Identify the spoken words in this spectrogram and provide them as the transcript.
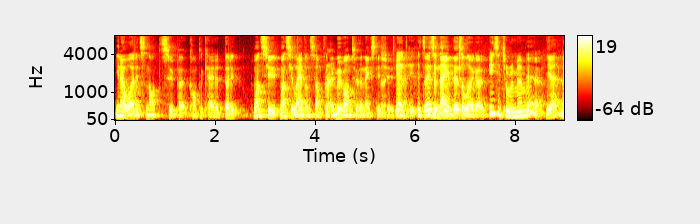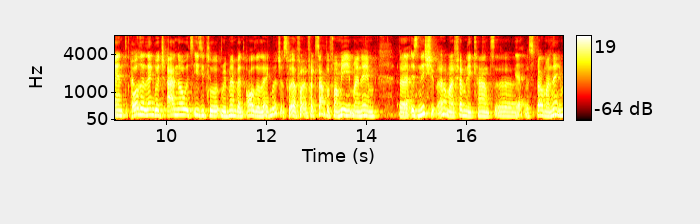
you know what? It's not super complicated, but it once you once you land on something, you move on to the next issue. Yeah, it- it's there's a easy to- name, there's a logo. Easy to remember. yeah. Yeah, And all the language, I know it's easy to remember in all the languages. For, for, for example, for me, my name uh, Yeah. is an issue. Uh, my family can't uh, Yeah. spell my name.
